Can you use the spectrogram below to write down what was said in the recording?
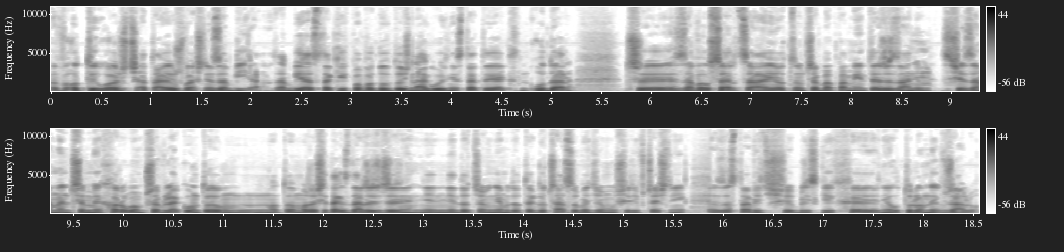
w, w otyłość, a ta już właśnie zabija. Zabija z takich powodów dość nagłych niestety, jak udar czy zawał serca i o tym trzeba pamiętać, że zanim się zamęczymy chorobą przewlekłą, to, no to może się tak zdarzyć, że nie, nie dociągniemy do tego czasu, będziemy musieli wcześniej zostawić bliskich e, nieutulonych w żalu.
